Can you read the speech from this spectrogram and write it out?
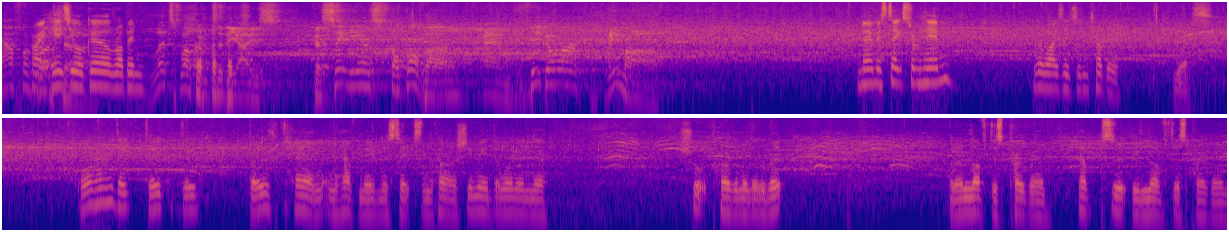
behalf of Right, Russia, here's your girl, Robin. let's welcome to the ice Ksenia Stolbova and Fedor Klimov. No mistakes from him, otherwise it's in trouble. Yes. Well, they, they, they both can and have made mistakes in the past. She made the one in the short program a little bit. But I love this program. Absolutely love this program.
